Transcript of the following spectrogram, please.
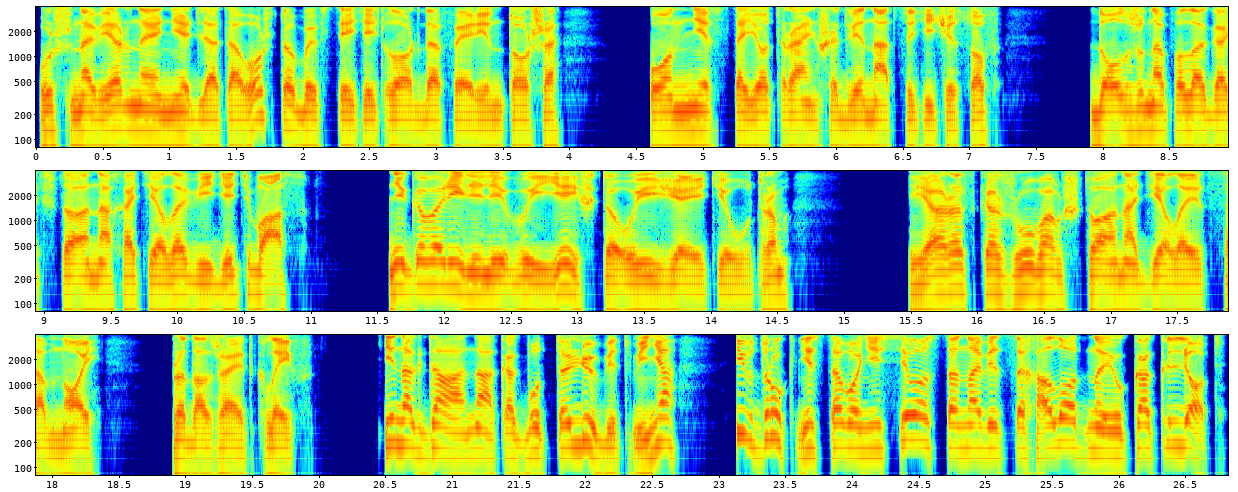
Уж, наверное, не для того, чтобы встретить лорда Ферринтоша. Он не встает раньше двенадцати часов. Должно полагать, что она хотела видеть вас. Не говорили ли вы ей, что уезжаете утром? «Я расскажу вам, что она делает со мной», — продолжает Клейв. Иногда она как будто любит меня, и вдруг ни с того ни с сего становится холодною, как лед.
